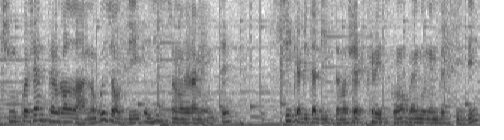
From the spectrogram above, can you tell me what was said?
500 euro all'anno, quei soldi esistono veramente, si capitalizzano, cioè crescono, vengono investiti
